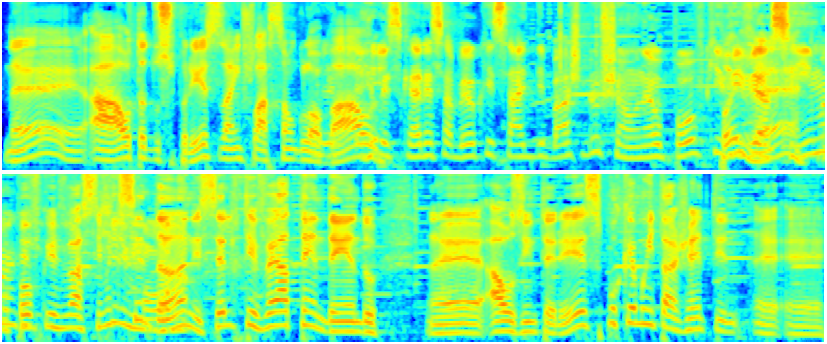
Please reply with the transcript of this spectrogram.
né, a alta dos preços, a inflação global. Eles querem saber o que sai debaixo do chão, né? O povo que Pois vive é, acima... O povo que vive acima que, que se morra. dane. Se ele estiver atendendo é, aos interesses, porque muita gente é,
